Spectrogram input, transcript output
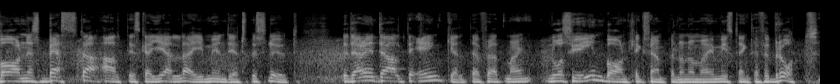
barnets bästa alltid ska gälla i myndighetsbeslut. Det där är inte alltid enkelt därför att man låser ju in barn till exempel om de är misstänkta för brott.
